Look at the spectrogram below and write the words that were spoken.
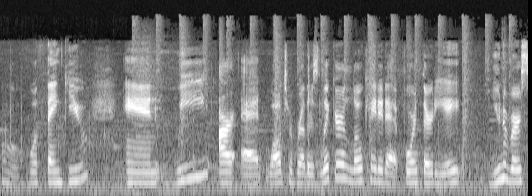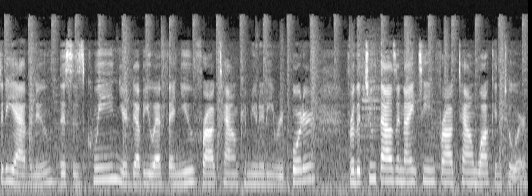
Cool. Well, thank you. And we are at Wolter Brothers Liquor, located at 438 University Avenue. This is Queen, your WFNU Frogtown community reporter for the 2019 Frogtown Walking Tour.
